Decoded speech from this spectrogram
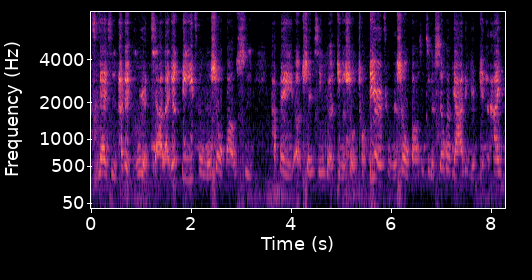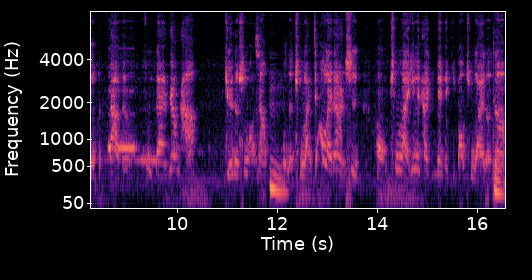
实在是，他就隐忍下来。就是第一层的受报是他被呃身心的这个受创，第二层的受报是这个社会压力也给了他一个很大的负担，让他觉得说好像不能出来讲。后来当然是呃出来，因为他已经被媒体爆出来了。那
